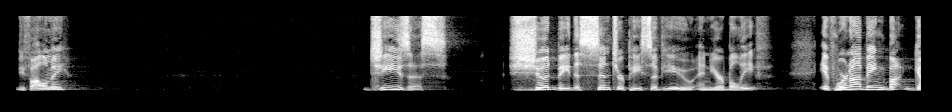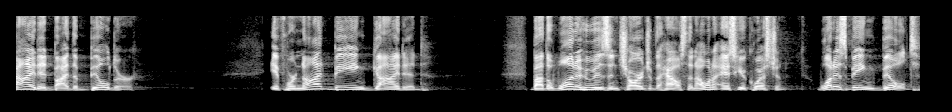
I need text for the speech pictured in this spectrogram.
Do you follow me? Jesus should be the centerpiece of you and your belief. If we're not being guided by the builder, if we're not being guided by the one who is in charge of the house, then I want to ask you a question. What is being built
